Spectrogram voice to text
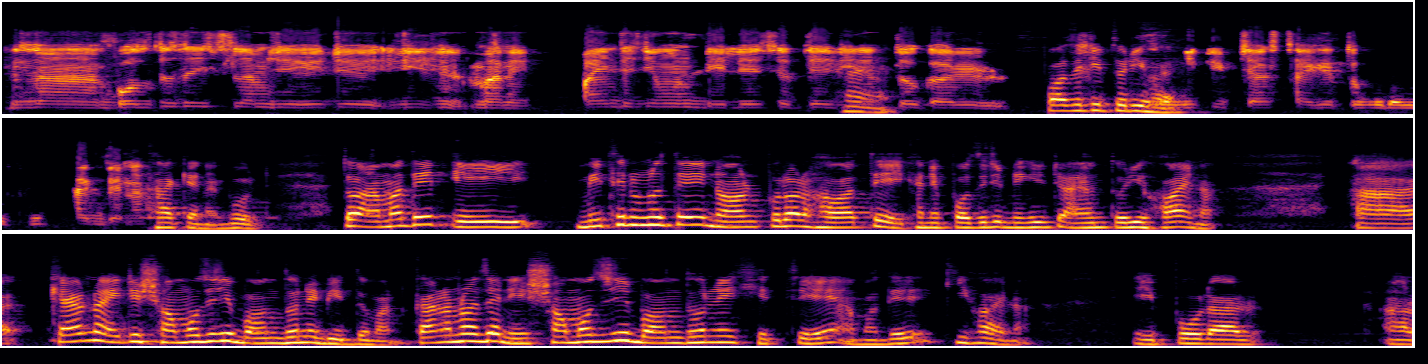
না, বলতে চাইছিলাম যে মানে পানিতে যেমন ডেলের সাথে। ঋণাত্মক আর পজিটিভ তৈরি হয়। নেগেটিভ চার্জ থাকে তো থাকবে না। থাকে না গুড তো আমাদের এই মিথেন অণুতে নন পোলার হওয়াতে এখানে পজিটিভ নেগেটিভ আয়ন তৈরি হয় না। কেননা এটি সমযোজী বন্ধনে বিদ্যমান। কারণ আমরা জানি সমযোজী বন্ধনের ক্ষেত্রে আমাদের কি হয় না? এই পোলার আর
